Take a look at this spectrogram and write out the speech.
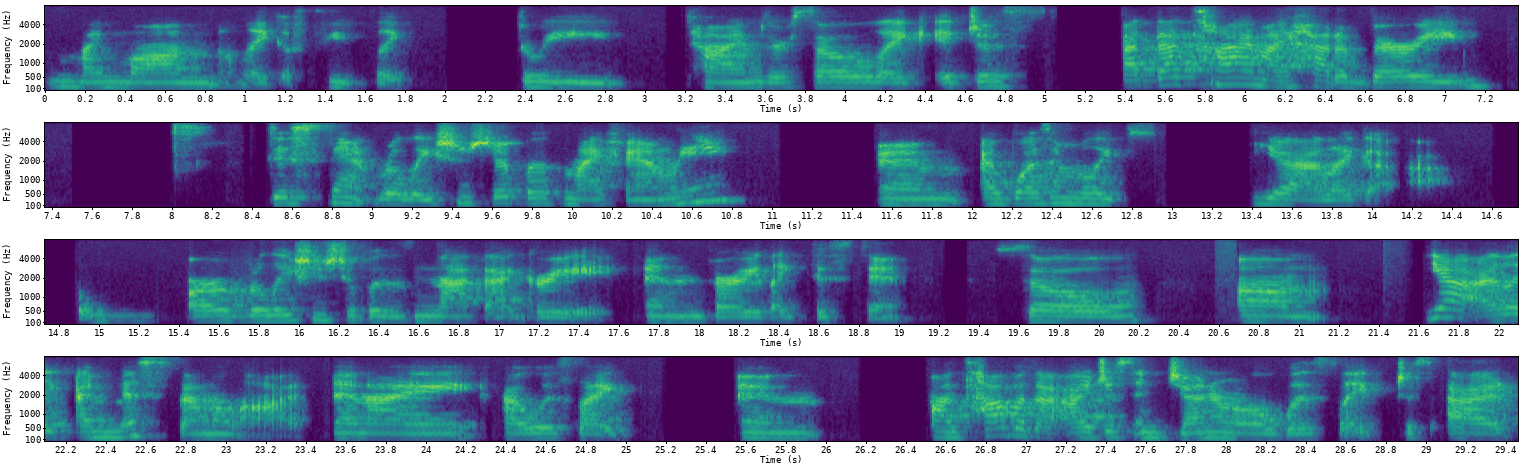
my mom like a few like three times or so. Like it just at that time i had a very distant relationship with my family. And i wasn't really yeah like our relationship was not that great and very like distant so um yeah i like i missed them a lot and i i was like and on top of that, I just in general was like just at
